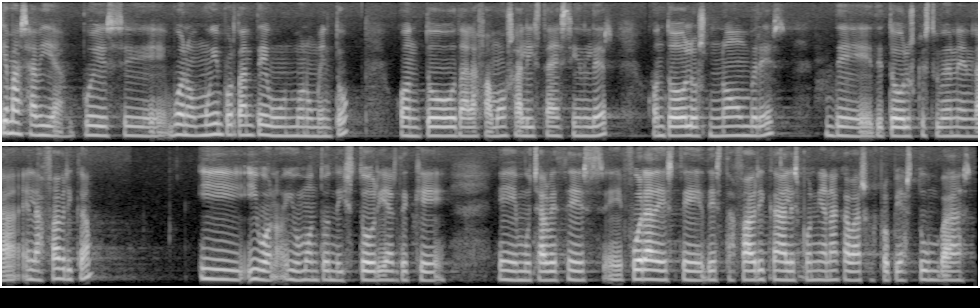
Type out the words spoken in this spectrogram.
qué más había? Pues eh, bueno, muy importante un monumento con toda la famosa lista de Schindler, con todos los nombres de, todos los que estuvieron en la, en la fábrica y, bueno, y un montón de historias de que eh, muchas veces eh, fuera de, este, de esta fábrica les ponían a cavar sus propias tumbas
